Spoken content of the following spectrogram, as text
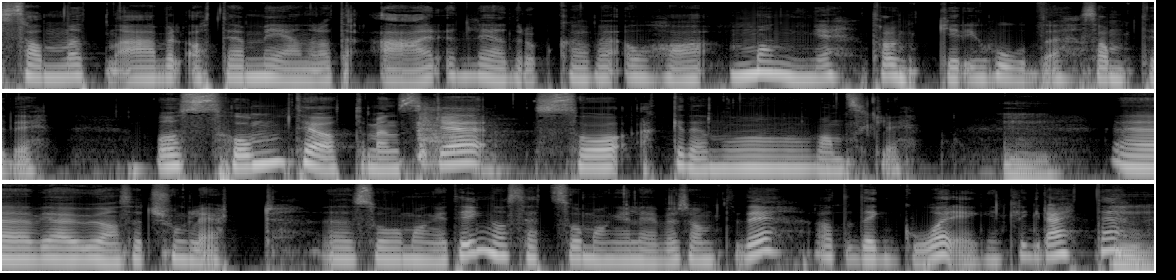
sannheten er vel at jeg mener at det er en lederoppgave å ha mange tanker i hodet samtidig. Og som teatermenneske så er ikke det noe vanskelig. Mm. Uh, vi har jo uansett sjonglert uh, så mange ting og sett så mange elever samtidig at det går egentlig greit, det. Mm.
